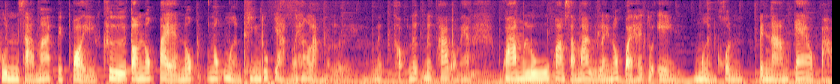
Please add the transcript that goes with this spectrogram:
คุณสามารถไปปล่อย คือตอนนกไปนกนกเหมือนทิ้งทุกอย่างไว้ข้างหลังหมดเลย นึกนึกนึกภาพออกไหมคะความรู้ความสามารถหรืออะไรนกปล่อยให้ตัวเอง เหมือนคนเป็นน้ำแก้วเปล่า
